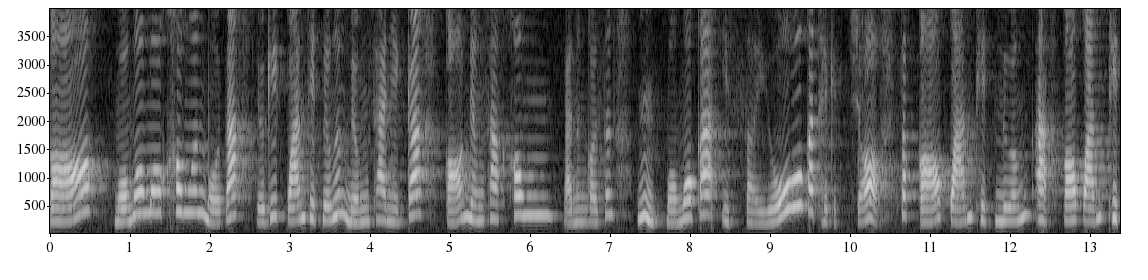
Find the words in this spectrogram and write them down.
có 뭐뭐뭐 không 은 뭐다? 여기 관티 등은 명사니까 có 명사 không 라는 것은 음, 뭐뭐가 있어요가 되겠죠. 그래서 có quán thịt nướng à có quán thịt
